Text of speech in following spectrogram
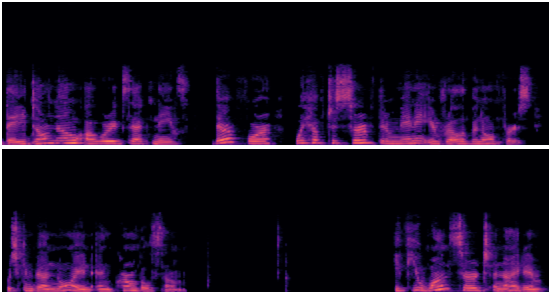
They don't know our exact needs, therefore, we have to surf through many irrelevant offers, which can be annoying and cumbersome. If you once search an item,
